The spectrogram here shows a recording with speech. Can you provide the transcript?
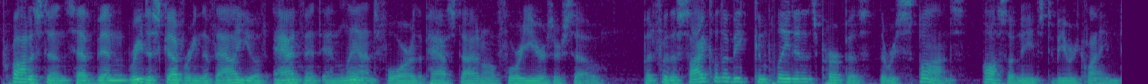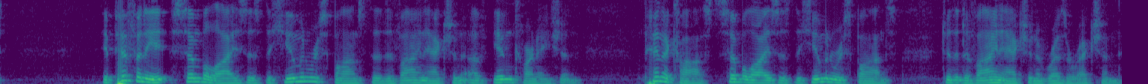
Protestants have been rediscovering the value of Advent and Lent for the past, I don't know, four years or so. But for the cycle to be complete in its purpose, the response also needs to be reclaimed. Epiphany symbolizes the human response to the divine action of incarnation. Pentecost symbolizes the human response to the divine action of resurrection.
